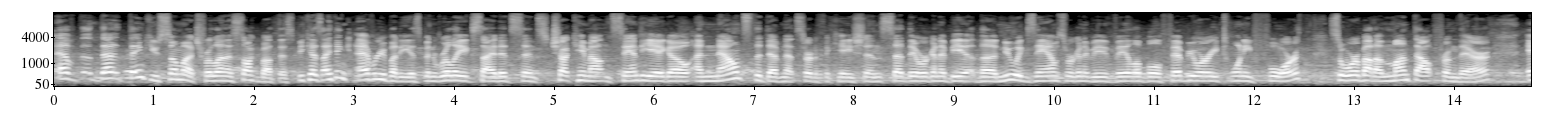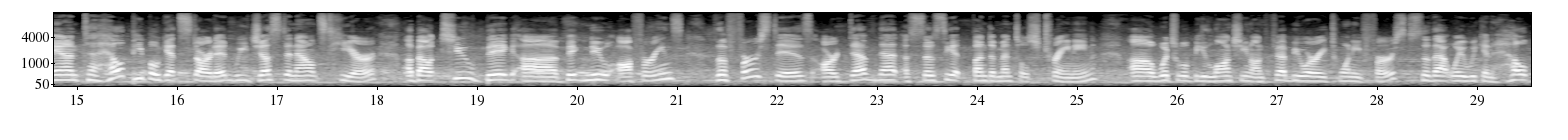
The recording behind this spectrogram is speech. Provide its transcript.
Ev, that, thank you so much for letting us talk about this because I think everybody has been really excited since Chuck came out in San Diego, announced the DevNet certification, said they were going to be, the new exams were going to be available February 24th, so we're about a month out from there. And to help people get started, we just announced here about two big, uh, big new offerings. The first is our DevNet Associate Fundamentals Training, uh, which will be launching on February 21st, so that way we can help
